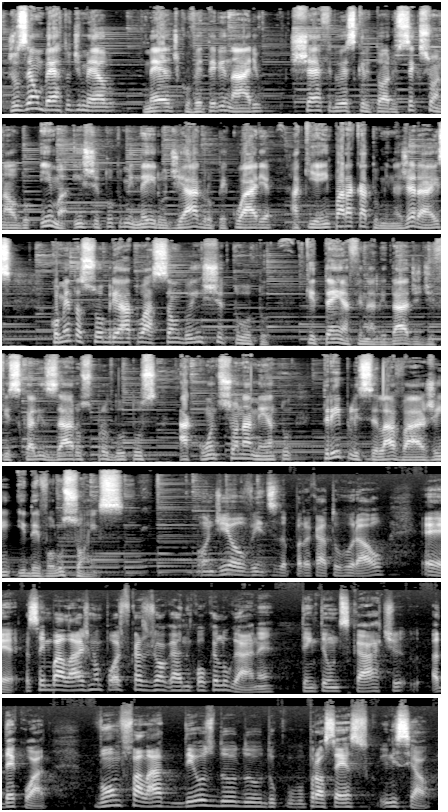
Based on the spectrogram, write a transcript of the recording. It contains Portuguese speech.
José Humberto de Melo, médico veterinário, chefe do escritório seccional do IMA, Instituto Mineiro de Agropecuária, aqui em Paracatu, Minas Gerais, comenta sobre a atuação do Instituto, que tem a finalidade de fiscalizar os produtos a condicionamento, tríplice lavagem e devoluções. Bom dia, ouvintes da Paracatu Rural. É, essa embalagem não pode ficar jogada em qualquer lugar, né? Tem que ter um descarte adequado. Vamos falar desde do, do, do processo inicial.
